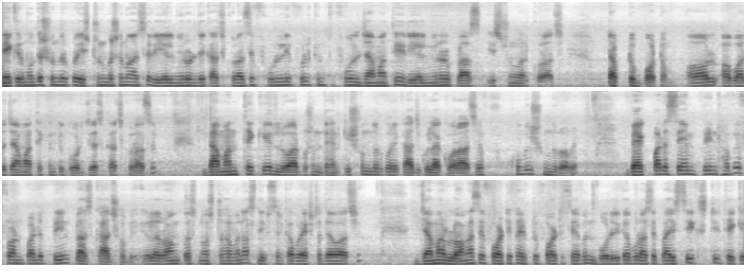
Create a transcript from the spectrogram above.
নেকের মধ্যে সুন্দর করে স্টোন বসানো আছে রিয়েল মিরর দিয়ে কাজ করা আছে ফুললি ফুল কিন্তু ফুল জামাতে real mirror plus stone work করা আছে। Top top bottom all over জামাতে কিন্তু গর্জিয়াস কাজ করা আছে। দামান থেকে লোয়ার পোর্শন দেখেন কি সুন্দর করে কাজগুলো করা আছে, খুবই সুন্দর হবে। ব্যাক পার্টে সেম প্রিন্ট হবে ফ্রন্ট পার্টে প্রিন্ট প্লাস কাজ হবে। এগুলো রং কস্ট নষ্ট হবে না স্লিপসের কাপড় এক্সট্রা দেওয়া আছে। জামার লং আছে forty five to forty seven বডির কাপড় আছে প্রায় সিক্সটি থেকে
